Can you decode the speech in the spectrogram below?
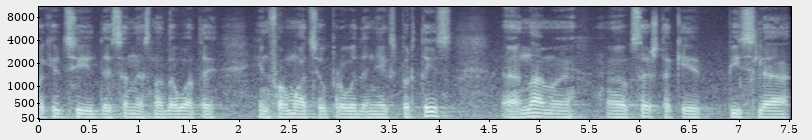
фахівці ДСНС надавати інформацію про проведення експертиз. Е, Нами е, все ж таки після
